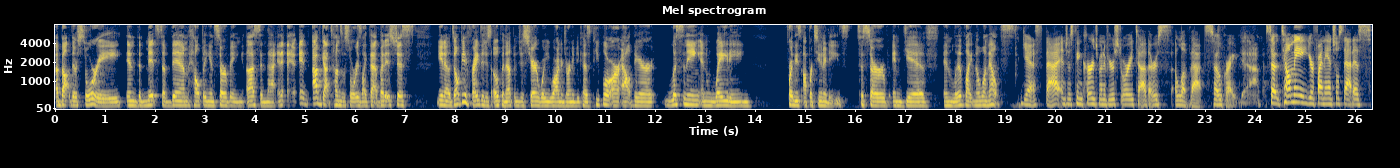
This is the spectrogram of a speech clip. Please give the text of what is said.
about their story in the midst of them helping and serving us in that. And, and I've got tons of stories like that, but it's just, you know, don't be afraid to just open up and just share where you are on a journey because people are out there listening and waiting for these opportunities to serve and give and live like no one else. Yes, that and just the encouragement of your story to others. I love that. So great. Yeah. So tell me your financial status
